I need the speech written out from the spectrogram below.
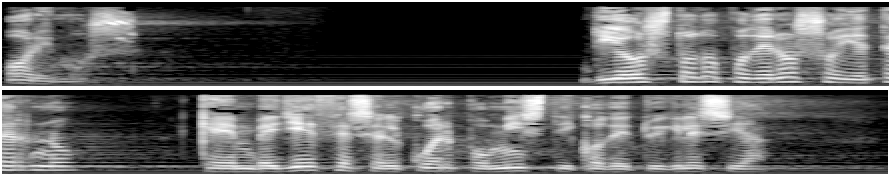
Oremos. Dios Todopoderoso y Eterno, que embelleces el cuerpo místico de tu Iglesia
